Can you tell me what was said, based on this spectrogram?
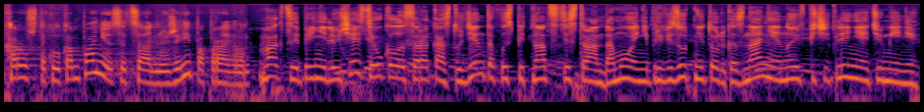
хорошую такую кампанию социальную «Живи по правилам». В акции приняли участие около 40 студентов из 15 стран. Домой они привезут не только знания, но и впечатления о Тюмени,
